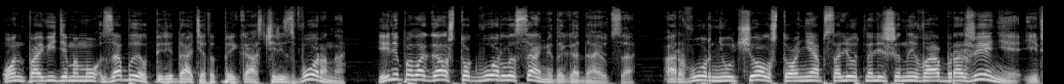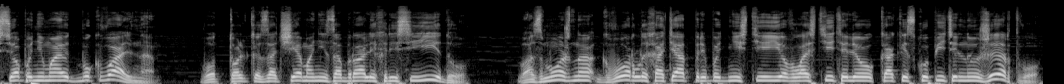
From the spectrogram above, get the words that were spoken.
Он, по-видимому, забыл передать этот приказ через ворона или полагал, что гворлы сами догадаются – Арвур не учел, что они абсолютно лишены воображения и все понимают буквально. Вот только зачем они забрали Хрисеиду? Возможно, гворлы хотят преподнести ее властителю как искупительную жертву.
